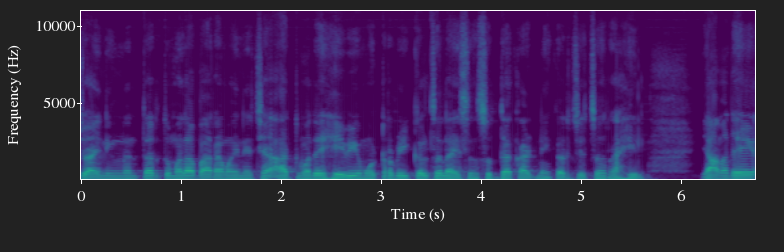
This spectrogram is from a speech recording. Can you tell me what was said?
जॉईनिंगनंतर तुम्हाला बारा महिन्याच्या आतमध्ये हेवी मोटर व्हेकलचं लायसन्ससुद्धा काढणे गरजेचं राहील. यामध्ये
